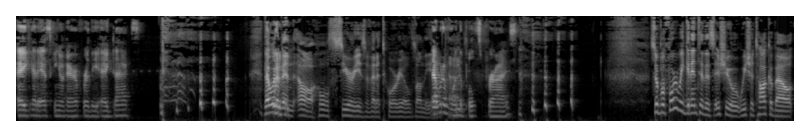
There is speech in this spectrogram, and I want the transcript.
Egghead asking O'Hara for the egg tax. that would have Would've been oh, a whole series of editorials on the That would have won the. Pulitzer Prize. So before we get into this issue, we should talk about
